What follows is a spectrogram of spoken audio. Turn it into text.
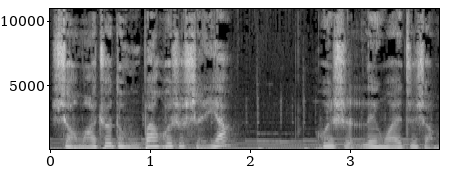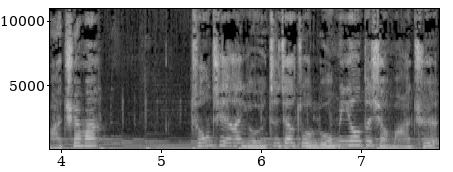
小麻雀的舞伴会是谁呀？会是另外一只小麻雀吗？从前啊，有一只叫做罗密欧的小麻雀。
